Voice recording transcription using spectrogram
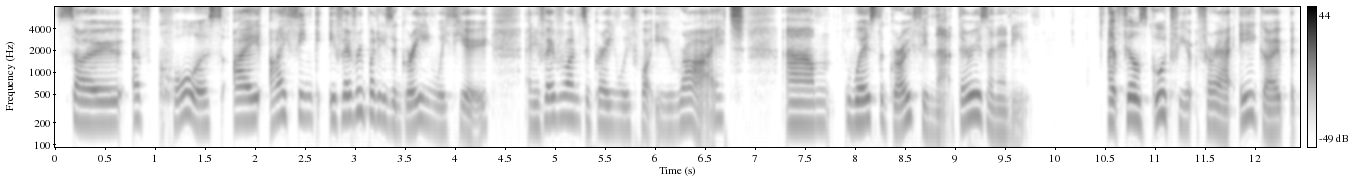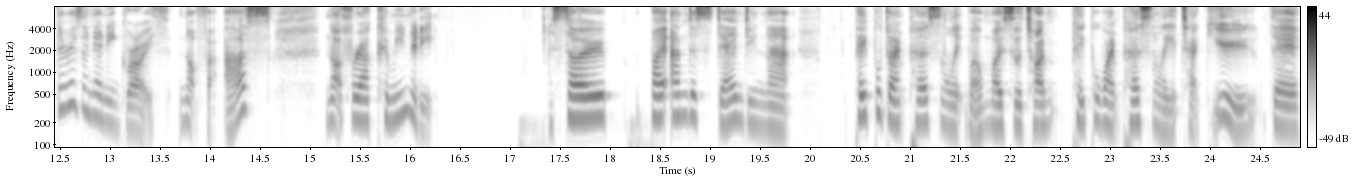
So, of course, I, I think if everybody's agreeing with you and if everyone's agreeing with what you write, um, where's the growth in that? There isn't any it feels good for, for our ego, but there isn't any growth, not for us, not for our community. So, by understanding that people don't personally, well, most of the time, people won't personally attack you, they're,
